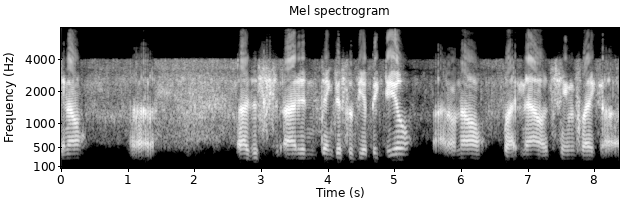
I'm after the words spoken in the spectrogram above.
you know, uh, I just, I didn't think this would be a big deal. I don't know, but now it seems like, uh,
